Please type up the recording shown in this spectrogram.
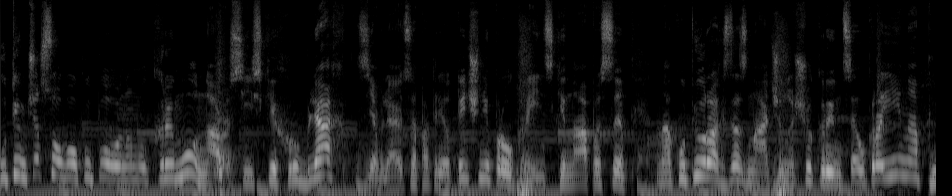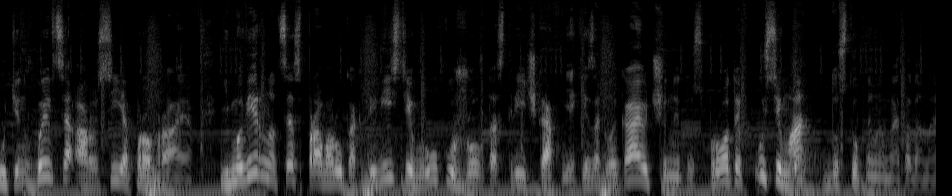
У тимчасово окупованому Криму на російських рублях з'являються патріотичні проукраїнські написи. На купюрах зазначено, що Крим це Україна, Путін вбивця, а Росія програє. Ймовірно, це справа рук активістів руху Жовта стрічка, які закликають чинити спротив усіма доступними методами.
